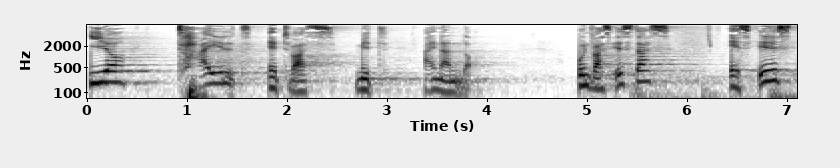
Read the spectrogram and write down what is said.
ihr teilt etwas miteinander. Und was ist das? Es ist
